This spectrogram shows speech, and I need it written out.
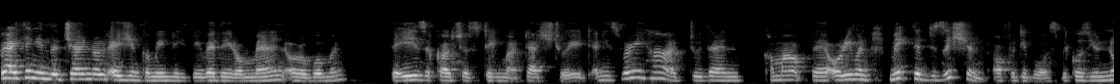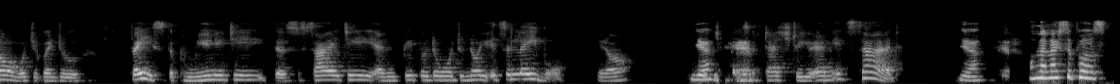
But I think in the general Asian community, whether you're a man or a woman, there is a cultural stigma attached to it, and it's very hard to then come out there or even make the decision of a divorce because you know what you're going to face the community the society and people don't want to know you. It's a label you know? Yeah. It's attached to you and it's sad. Yeah. And then i suppose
